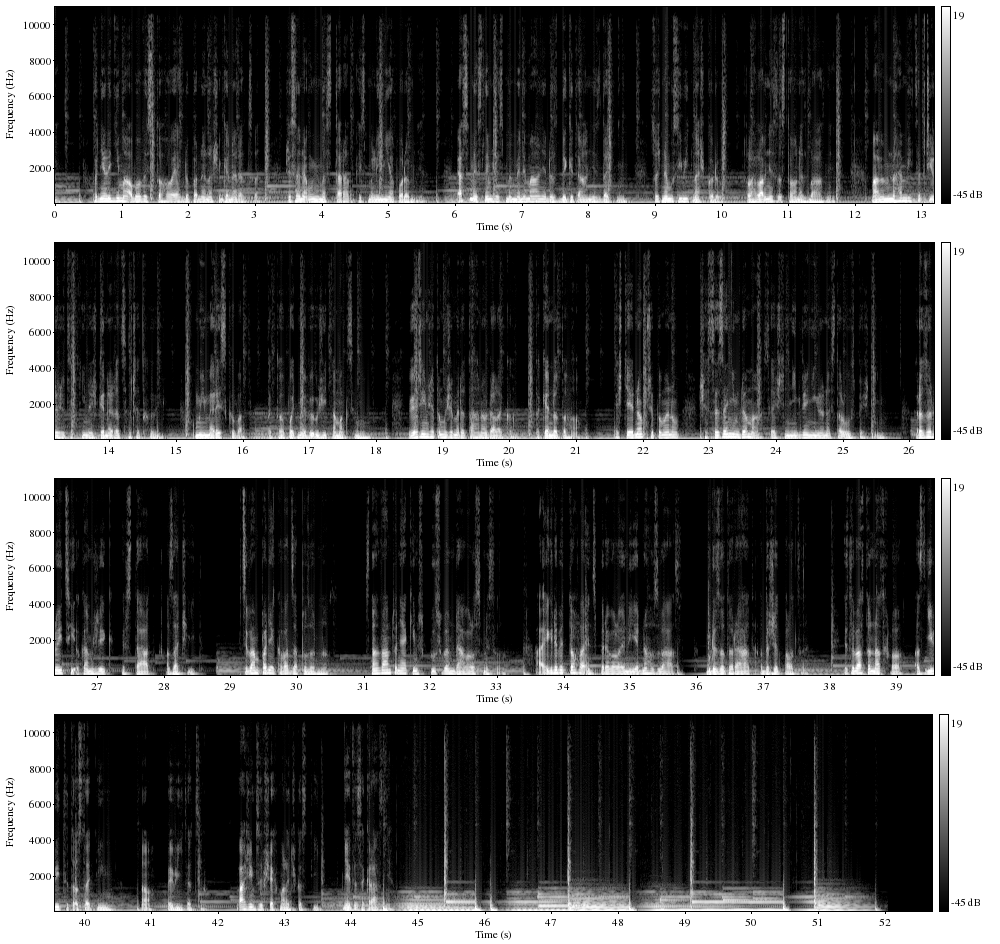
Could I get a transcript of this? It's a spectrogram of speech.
Hodně lidí má obavy z toho, jak dopadne naše generace, že se neumíme starat a jsme líní a podobně. Já si myslím, že jsme minimálně dost digitálně zdatní, což nemusí být na škodu, ale hlavně se z toho nezbláznit. Máme mnohem více příležitostí než generace předchozí. Umíme riskovat, tak toho pojďme využít na maximum. Věřím, že to můžeme dotáhnout daleko, tak jen do toho. Ještě jednou připomenu, že sezením doma se ještě nikdy nikdo nestal úspěšným. Rozhodující okamžik je vstát a začít. Chci vám poděkovat za pozornost. Snad vám to nějakým způsobem dávalo smysl. A i kdyby tohle inspirovalo jen jednoho z vás, budu za to rád a držet palce. Jestli vás to nadchlo a sdílíte to ostatním, no, vy víte co. Vážím si všech maličkostí. Mějte se krásně.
